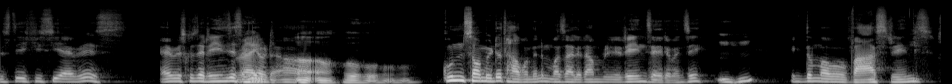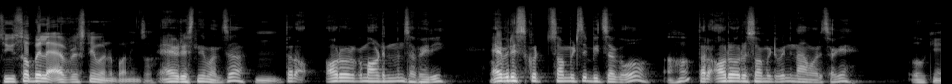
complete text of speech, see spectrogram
जस्तै इफ यु सी एभरेज एभरेजको चाहिँ रेन्जै छ. एउटा हो हो हो कुन समिट हो थाहा हुँदैन मजाले राम्रो रेन्ज हेऱ्यो भने चाहिँ। एकदम अब भास्ट रेन्ज सो यो सबैलाई एभरेस्ट नै भनेर भनिन्छ। एभरेज नै भन्छ। तर अरू अरूको माउन्टेन पनि छ फेरि। एभरेजको समिट चाहिँ बिचको हो। तर अरू अरू समिट पनि नामहरू छ क्या ओके।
